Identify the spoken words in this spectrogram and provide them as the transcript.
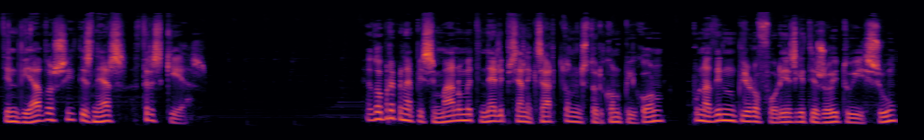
την διάδοση της νέας θρησκείας. Εδώ πρέπει να επισημάνουμε την έλλειψη ανεξάρτητων ιστορικών πηγών που να δίνουν πληροφορίες για τη ζωή του Ιησού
